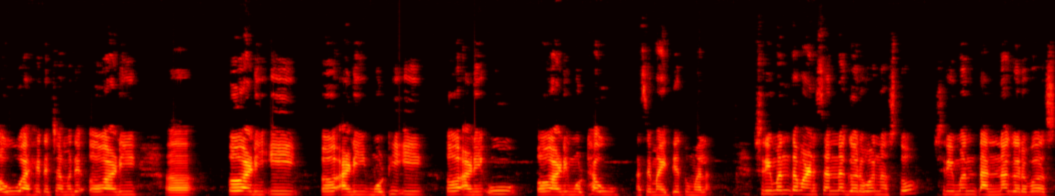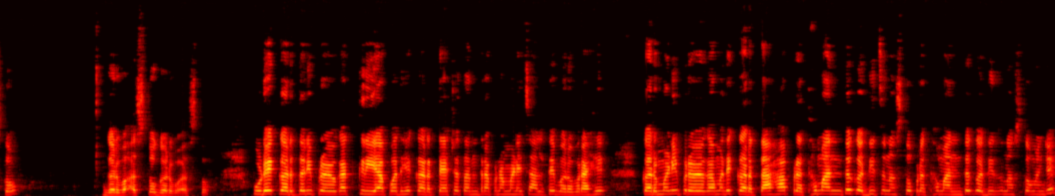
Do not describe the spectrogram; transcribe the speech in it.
औ आहे. त्याच्यामध्ये अ आणि अ, आणि ई अ आणि मोठी ई अ आणि उ अ आणि मोठा उ असे माहिती आहे तुम्हाला. श्रीमंत माणसांना गर्व नसतो. श्रीमंतांना गर्व असतो. गर्व असतो गर्व असतो. पुढे कर्तरी प्रयोगात क्रियापद हे कर्त्याच्या तंत्राप्रमाणे चालते बरोबर आहे? कर्मणी प्रयोगामध्ये कर्ता हा प्रथमांत कधीच नसतो प्रथमांत कधीच नसतो म्हणजे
